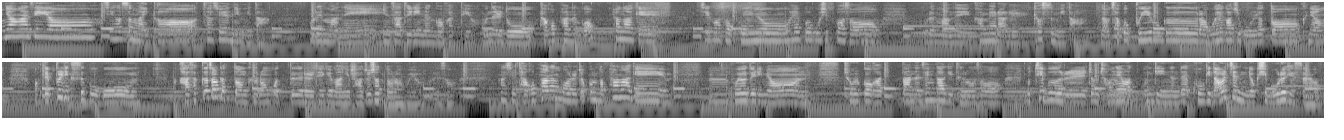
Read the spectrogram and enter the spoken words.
안녕하세요. 싱어송라이터 차수연입니다. 오랜만에 인사드리는 것 같아요. 오늘도 작업하는 거 편하게 찍어서 공유해보고 싶어서 오랜만에 카메라를 켰습니다. 작업 브이로그라고 해가지고 올렸던 그냥 막 넷플릭스 보고 가사 끄적였던 그런 것들을 되게 많이 봐주셨더라고요. 그래서 사실 작업하는 거를 조금 더 편하게 음, 보여드리면 좋을 것 같다는 생각이 들어서 모티브를 좀 정해온 게 있는데 곡이 나올지는 역시 모르겠어요.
